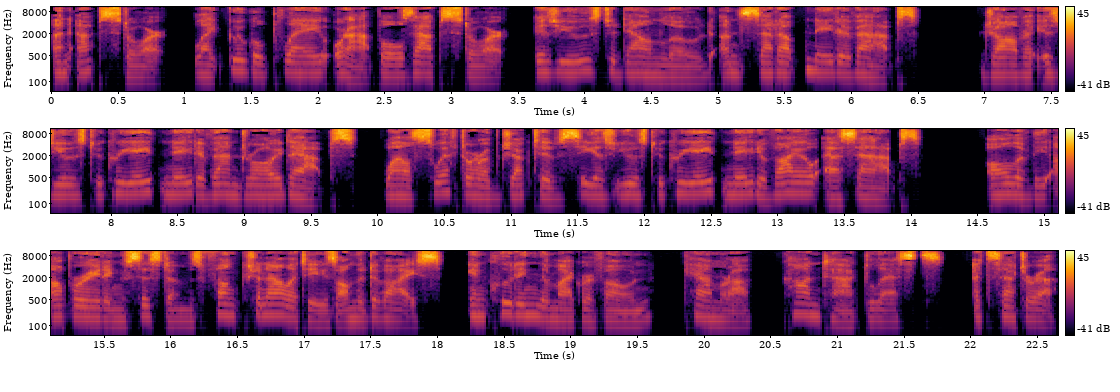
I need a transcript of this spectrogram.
An app store, like Google Play or Apple's App Store, is used to download and set up native apps. Java is used to create native Android apps, while Swift or Objective-C is used to create native iOS apps. All of the operating system's functionalities on the device, including the microphone, camera, contact lists, etc.,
